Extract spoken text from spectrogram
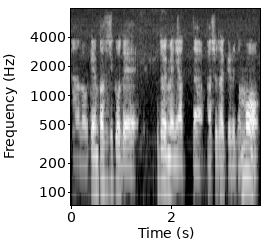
あの、原発事故でひどい目にあった場所だけれども、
